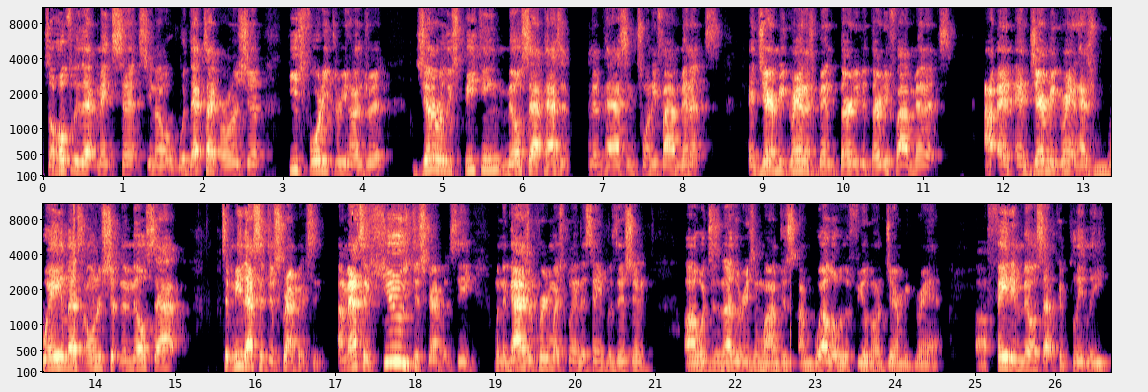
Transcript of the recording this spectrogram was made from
So hopefully that makes sense. You know, with that type of ownership, he's 4,300. Generally speaking, Millsap hasn't been passing 25 minutes, and Jerami Grant has been 30 to 35 minutes. I, and, and Jerami Grant has way less ownership than Millsap to me, that's a discrepancy. I mean, that's a huge discrepancy when the guys are pretty much playing the same position, uh, which is another reason why I'm just I'm well over the field on Jerami Grant. Uh, fading Millsap completely.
